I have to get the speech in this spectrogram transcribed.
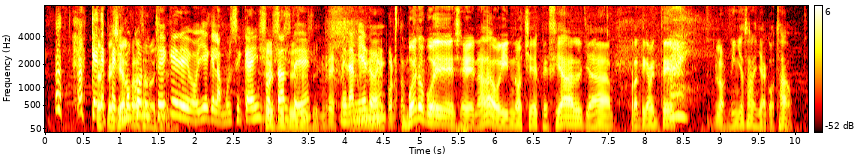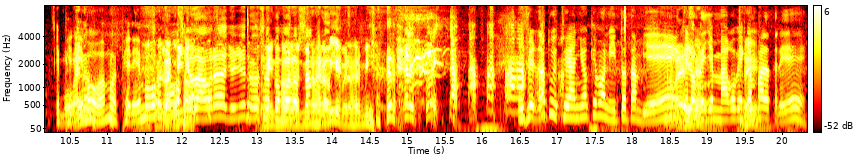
que despedimos con usted, que oye, que la música es Sí, sí, sí, importante, sí, ¿eh? Me da miedo, muy ¿eh? importante. Bueno, pues eh, nada, hoy noche especial, ya prácticamente los niños estarán ya acostados. Esperemos, bueno. vamos, esperemos. Los niños de ahora, yo, yo no son Menos, como menos nosotros. el mío, menos el mío. Es verdad, tú este año qué bonito también. No, hombre, que los Reyes Magos vengan tres. para tres.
